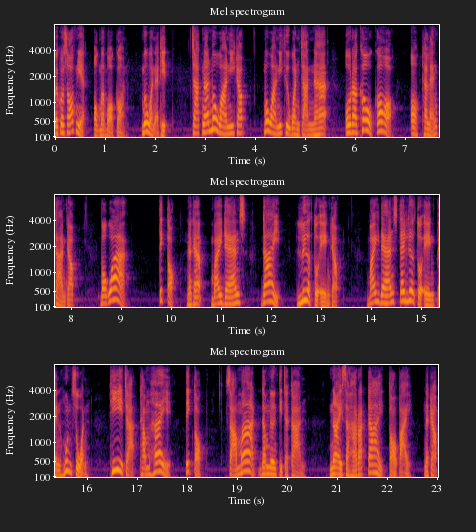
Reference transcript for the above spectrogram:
Microsoft เนี่ยออกมาบอกก่อนเมื่อวันอาทิตย์ จากนั้นเมื่อวานนี้ครับ เมื่อวานนี้คือวันจันทร์นะฮะ Oracle ก็ออกแถลงการครับ บอกว่า TikTok นะครับ ByteDance ได้เลือกตัวเองครับ ByteDance ได้เลือกตัวเองเป็นหุ้นส่วน ที่จะทำให้ TikTok สามารถดำเนินกิจการในสหรัฐได้ต่อไปนะครับ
